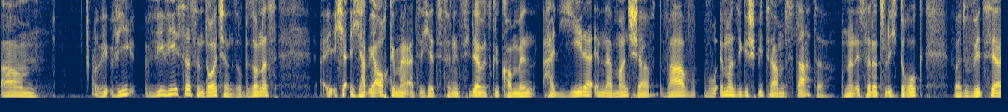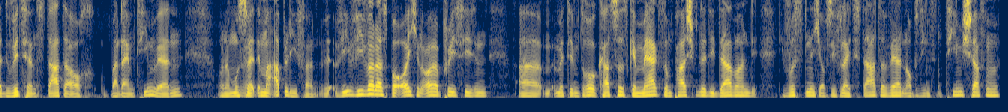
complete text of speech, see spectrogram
Ähm, wie, wie, wie ist das in Deutschland so? Besonders ich, ich habe ja auch gemerkt, als ich jetzt zu den Sea Devils gekommen bin, halt jeder in der Mannschaft war, wo immer sie gespielt haben, Starter. Und dann ist da natürlich Druck, weil du willst ja, du willst ja ein Starter auch bei deinem Team werden. Und dann musst ja. du halt immer abliefern. Wie, wie war das bei euch in eurer Preseason äh, mit dem Druck? Hast du es gemerkt, so ein paar Spieler, die da waren, die, die, wussten nicht, ob sie vielleicht Starter werden, ob sie ins Team schaffen?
